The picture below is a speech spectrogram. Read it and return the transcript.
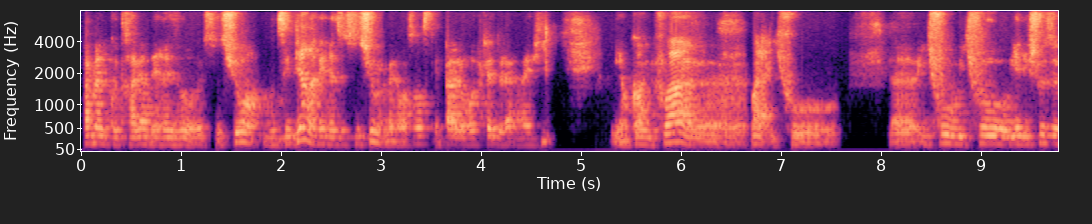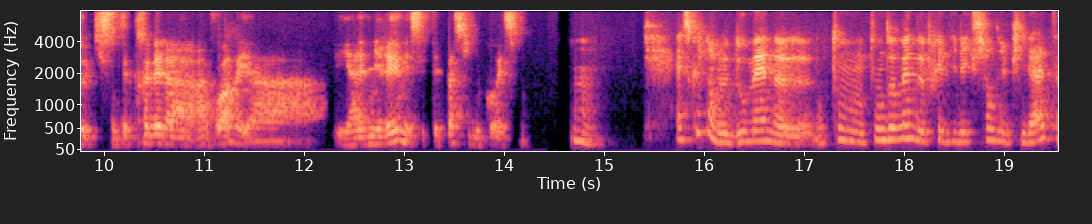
pas mal qu'au travers des réseaux sociaux. Donc c'est bien hein, les réseaux sociaux, mais malheureusement, ce n'est pas le reflet de la vraie vie. Et encore une fois, voilà, il faut euh, il, faut, il, faut, il y a des choses qui sont peut-être très belles à, voir et à, et à, admirer, mais c'est peut-être pas ce qui nous correspond. Hmm. Est-ce que dans le domaine, euh, ton, ton, domaine de prédilection du Pilate,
